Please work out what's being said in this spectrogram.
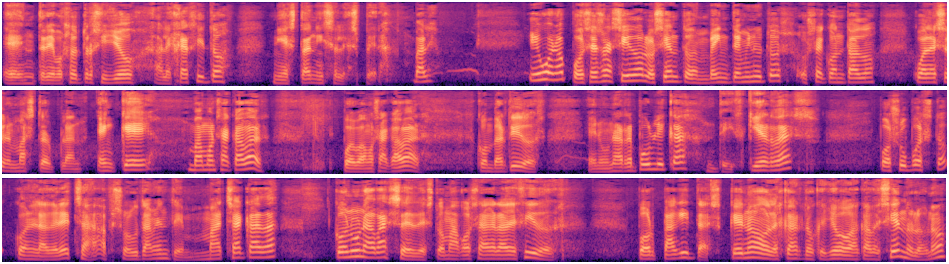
entre vosotros y yo al ejército ni está ni se le espera, ¿vale? Y bueno, pues eso ha sido, lo siento, en 20 minutos os he contado cuál es el master plan. ¿En qué vamos a acabar? Pues vamos a acabar convertidos en una república de izquierdas, por supuesto, con la derecha absolutamente machacada, con una base de estómagos agradecidos por paguitas, que no descarto que yo acabe siéndolo, ¿no?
